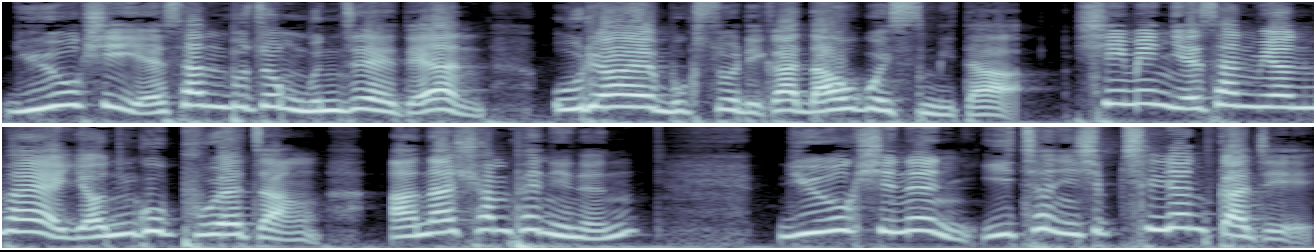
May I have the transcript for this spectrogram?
뉴욕시 예산 부족 문제에 대한 우려의 목소리가 나오고 있습니다. 시민예산위원회 연구 부회장 아나 샴페니는 뉴욕시는 2027년까지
